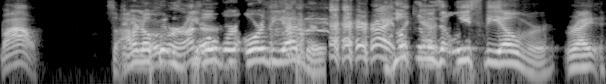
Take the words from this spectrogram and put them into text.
Wow. So Did I don't know if it was or the over or the under. right. I hope Like, it yeah. was at least the over, right?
